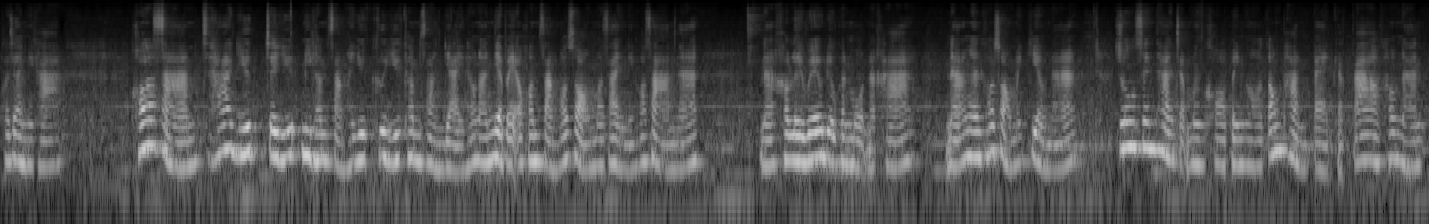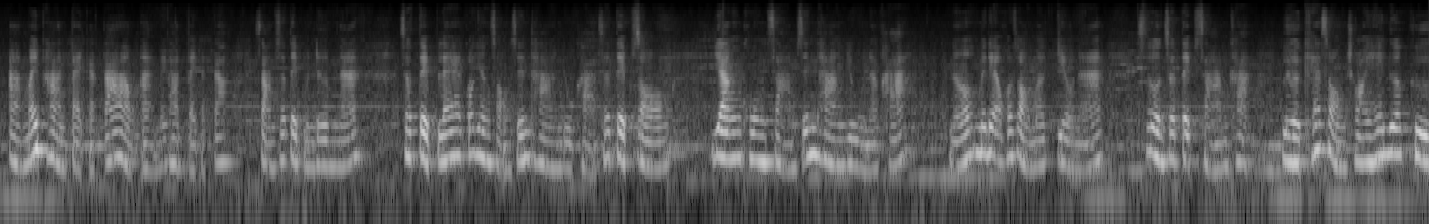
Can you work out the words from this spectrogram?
เข้าใจไหมคะ ข้อ 3 ถ้ายึดจะยึดมีคำสั่งให้ยึดคือยึดคำสั่งใหญ่เท่านั้นอย่าไปเอาคำสั่งข้อ 2 มาใส่ในข้อ 3 นะนะเขาเลเวลเดียวกันหมดนะคะ นะงั้นข้อ 2 ไม่เกี่ยวนะ ช่วงเส้นทางจากเมืองคอไปงอต้องผ่าน 8 กับ 9 เท่านั้น อ่าไม่ผ่าน 8 กับ 9 อ่าไม่ผ่าน 8 กับ 9 3 สเต็ปเหมือนเดิมนะ สเต็ปแรกก็ยัง 2 เส้นทางอยู่ค่ะ สเต็ป2ยังคง 3 เส้นทางอยู่นะคะเนาะไม่ได้เอาข้อ 2 มาเกี่ยวนะ ส่วนสเต็ป3ค่ะ เหลือแค่ 2 ช้อยให้เลือกคือ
